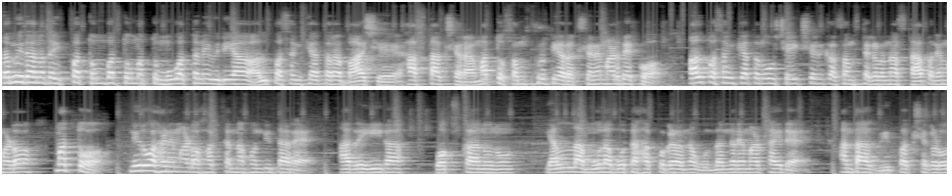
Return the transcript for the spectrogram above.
ಸಂವಿಧಾನದ ಇಪ್ಪತ್ತೊಂಬತ್ತು ಮತ್ತು ಮೂವತ್ತನೇ ವಿಧಿಯ ಅಲ್ಪಸಂಖ್ಯಾತರ ಭಾಷೆ, ಹಸ್ತಾಕ್ಷರ ಮತ್ತು ಸಂಸ್ಕೃತಿಯ ರಕ್ಷಣೆ ಮಾಡಬೇಕು. ಅಲ್ಪಸಂಖ್ಯಾತರು ಶೈಕ್ಷಣಿಕ ಸಂಸ್ಥೆಗಳನ್ನು ಸ್ಥಾಪನೆ ಮಾಡೋ ಮತ್ತು ನಿರ್ವಹಣೆ ಮಾಡೋ ಹಕ್ಕನ್ನು ಹೊಂದಿದ್ದಾರೆ. ಆದರೆ ಈಗ ವಕ್ಫ್ ಕಾನೂನು ಎಲ್ಲ ಮೂಲಭೂತ ಹಕ್ಕುಗಳನ್ನು ಉಲ್ಲಂಘನೆ ಮಾಡ್ತಾ ಇದೆ. ಅಂತ ವಿಪಕ್ಷಗಳು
